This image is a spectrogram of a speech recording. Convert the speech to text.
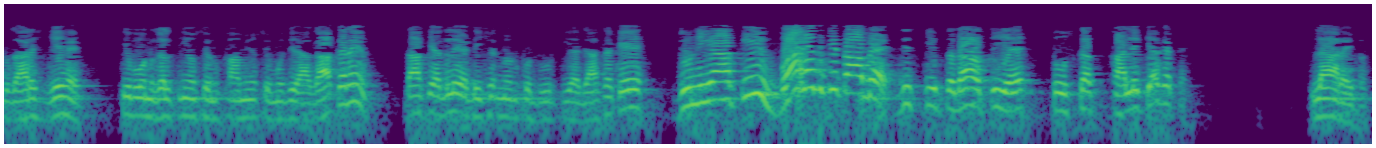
گزارش یہ ہے کہ وہ ان غلطیوں سے، ان خامیوں سے مجھے آگاہ کریں تاکہ اگلے ایڈیشن میں ان کو دور کیا جا سکے۔ دنیا کی واحد کتاب ہے، جس کی ابتدا ہوتی ہے تو اس کا خالق کیا کہتا ہے لا رہے بس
